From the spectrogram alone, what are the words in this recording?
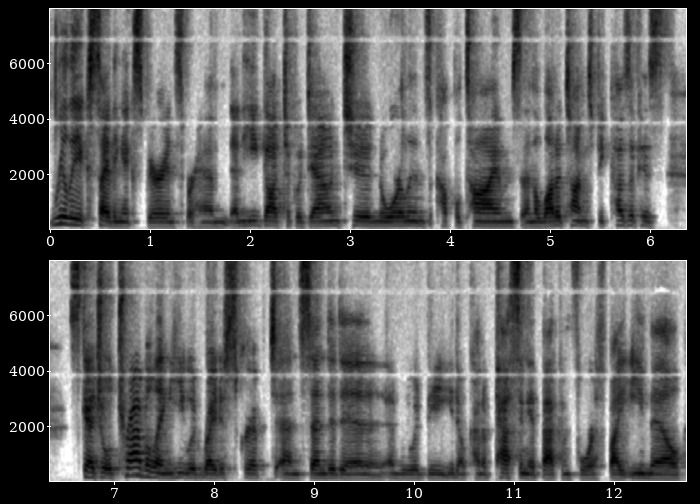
really exciting experience for him. And he got to go down to New Orleans a couple times. And a lot of times because of his scheduled traveling, he would write a script and send it in, and, and we would be, you know, kind of passing it back and forth by email.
